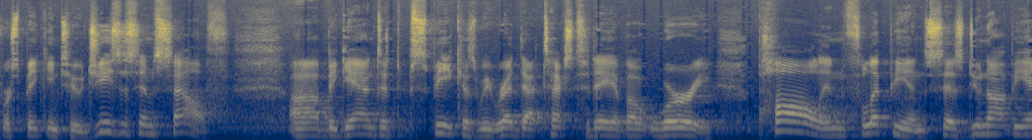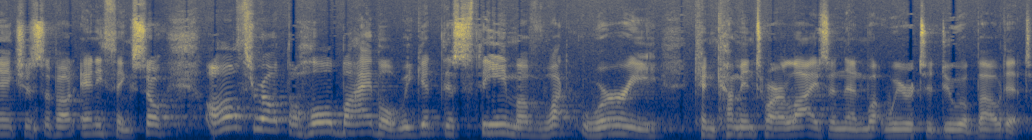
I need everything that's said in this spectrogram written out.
were speaking speaking to. Jesus himself uh, began to speak as we read that text today about worry. Paul in Philippians says, Do not be anxious about anything. So, all throughout the whole Bible, we get this theme of what worry can come into our lives and then what we are to do about it.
